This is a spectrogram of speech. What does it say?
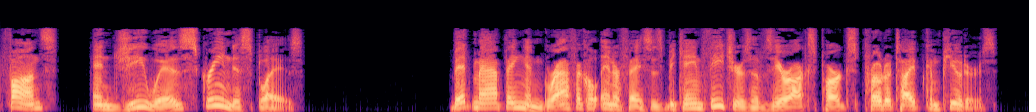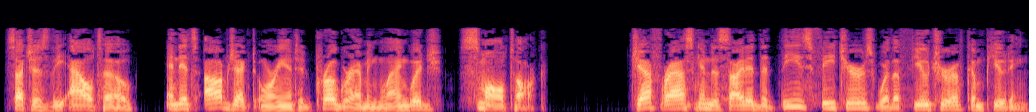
fonts, and gee-whiz screen displays. Bitmapping and graphical interfaces became features of Xerox PARC's prototype computers, such as the Alto and its object-oriented programming language, Smalltalk. Jeff Raskin decided that these features were the future of computing,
